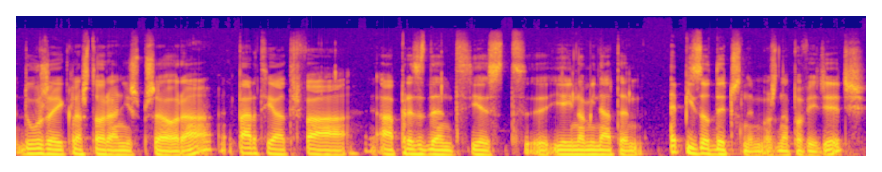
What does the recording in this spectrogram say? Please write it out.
dłużej klasztora niż przeora. Partia trwa, a prezydent jest jej nominatem epizodycznym, można powiedzieć.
